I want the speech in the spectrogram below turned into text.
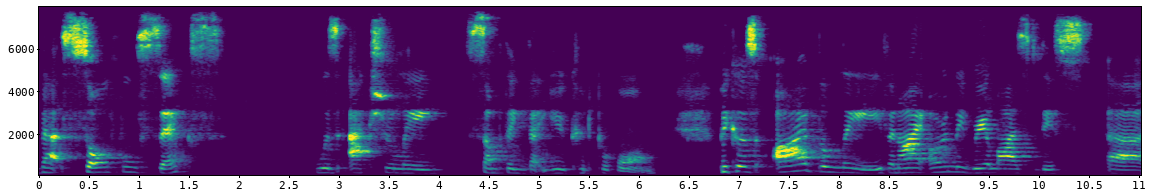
that soulful sex was actually something that you could perform because I believe, and I only realized this uh,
